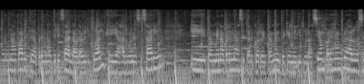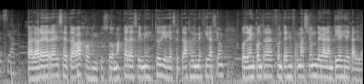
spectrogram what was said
Por una parte, aprender a utilizar el aula virtual, que ya es algo necesario, y también aprender a citar correctamente, que mi titulación, por ejemplo, es algo esencial. A la hora de realizar trabajos, incluso más tarde de seguir mis estudios y hacer trabajos de investigación, podré encontrar fuentes de información de garantías y de calidad.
